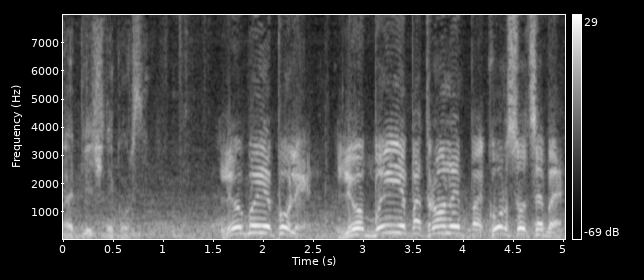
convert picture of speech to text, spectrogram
Отличный курс. Любые пули, любые патроны по курсу ЦБ.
